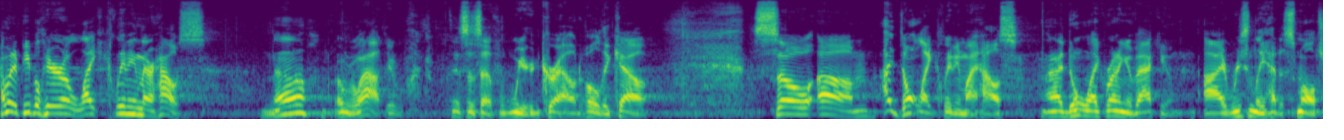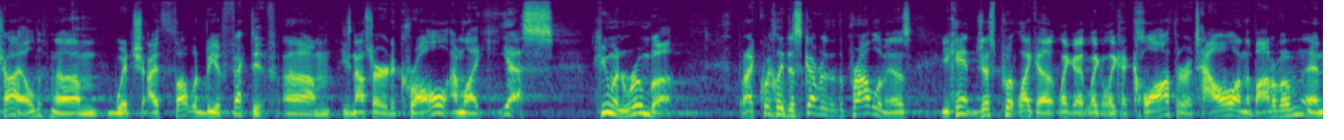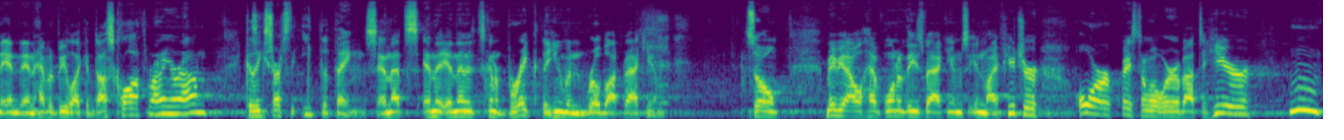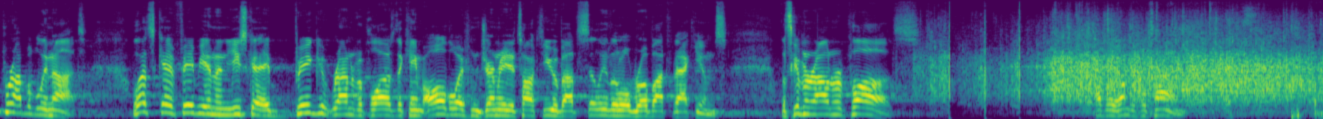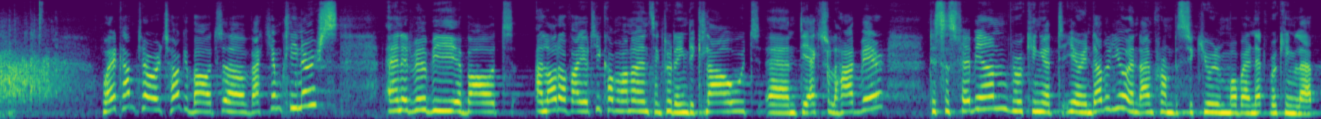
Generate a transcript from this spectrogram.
How many people here like cleaning their house? No? Oh, wow, dude, this is a weird crowd, holy cow. So, um, I don't like cleaning my house. I don't like running a vacuum. I recently had a small child, um, which I thought would be effective. Um, he's now started to crawl. I'm like, yes, human Roomba. But I quickly discovered that the problem is you can't just put like a like a like a, like a cloth or a towel on the bottom of him and, and, and have it be like a dust cloth running around because he starts to eat the things and that's and, and then it's going to break the human robot vacuum. So maybe I will have one of these vacuums in my future or based on what we're about to hear, hmm, probably not. Let's give Fabian and Jiska a big round of applause that came all the way from Germany to talk to you about silly little robot vacuums. Let's give them a round of applause. Have a wonderful time. Welcome to our talk about uh, vacuum cleaners. And it will be about a lot of IoT components, including the cloud and the actual hardware. This is Fabian working at ERNW, and I'm from the Secure Mobile Networking Lab.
